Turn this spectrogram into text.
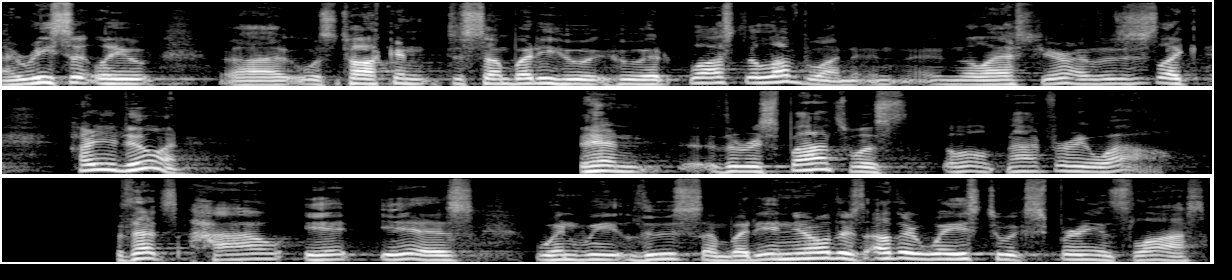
I recently uh, was talking to somebody who, who had lost a loved one in, in the last year. I was just like, How are you doing? And the response was, well, not very well. But that's how it is when we lose somebody. And you know, there's other ways to experience loss.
